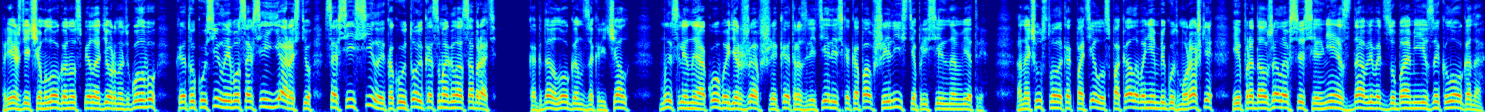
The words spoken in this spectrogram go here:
Прежде чем Логан успел одернуть голову, Кэт укусила его со всей яростью, со всей силой, какую только смогла собрать. Когда Логан закричал, мысленные оковы, державшие Кэт, разлетелись, как опавшие листья при сильном ветре. Она чувствовала, как по телу с покалыванием бегут мурашки, и продолжала все сильнее сдавливать зубами язык Логана,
